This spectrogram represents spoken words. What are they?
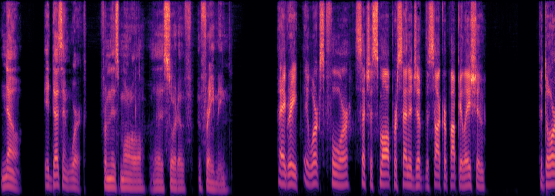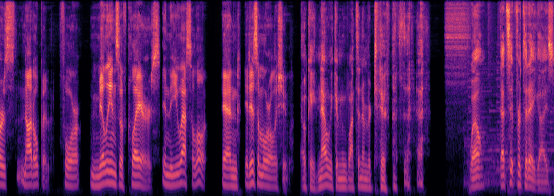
No, it doesn't work from this moral uh, sort of framing. I agree. It works for such a small percentage of the soccer population. The door's not open for millions of players in the US alone. And it is a moral issue. Okay, now we can move on to number two. well, that's it for today, guys.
